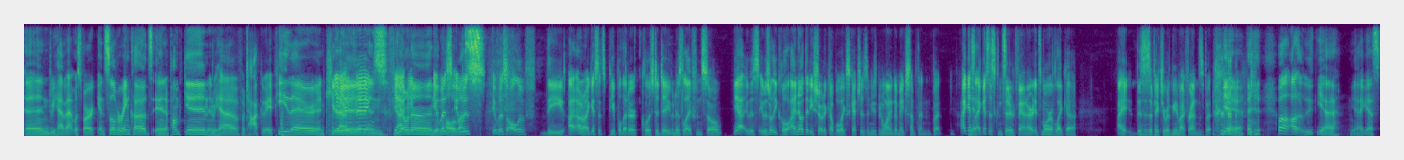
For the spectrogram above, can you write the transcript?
And we have Atmospark and Silver Rain Clouds in a pumpkin. And we have Otaku AP there and Kieran and things. Yeah, I mean, Fiona and it was all of it us. was it was all of the I, I don't know, I guess it's people that are close to Dave in his life and so yeah, it was it was really cool. I know that he showed a couple like sketches and he's been wanting to make something, but I guess Yeah. I guess it's considered fan art. It's more of like a I this is a picture with me and my friends, but yeah, yeah. well, uh, yeah, yeah, I guess.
